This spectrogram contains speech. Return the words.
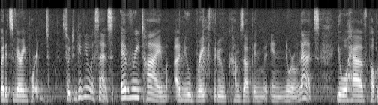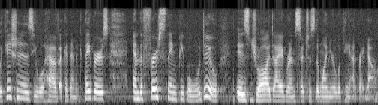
but it's very important. So to give you a sense, every time a new breakthrough comes up in, in neural nets, you will have publications, you will have academic papers, and the first thing people will do is draw diagrams such as the one you're looking at right now.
